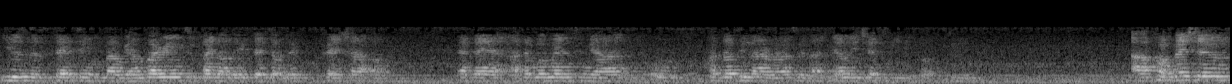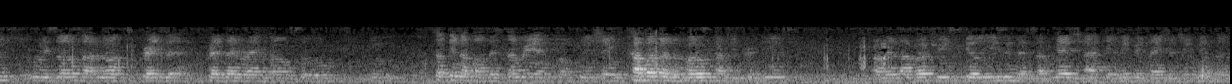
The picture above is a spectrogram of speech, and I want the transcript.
used as 13, but we are varying to find out the effect of the pressure. And then at the moment we are conducting our runs with an LHSV. Our convention results are not present, present right now, so in, talking about the summary and conclusion, carbon nanotubes can be produced on a laboratory scale using the submerged arc and liquid nitrogen method.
